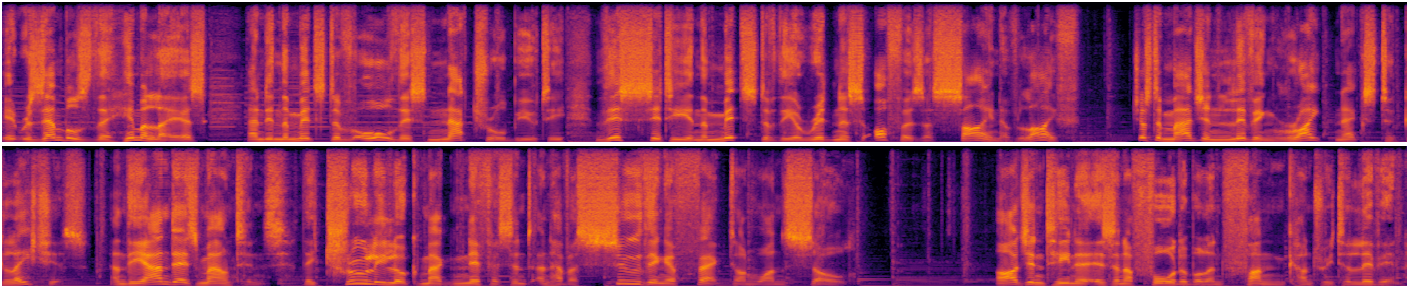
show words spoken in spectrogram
it resembles the Himalayas, and in the midst of all this natural beauty, this city in the midst of the aridness offers a sign of life. Just imagine living right next to glaciers. And the Andes Mountains, they truly look magnificent and have a soothing effect on one's soul. Argentina is an affordable and fun country to live in.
